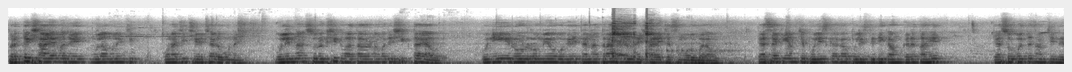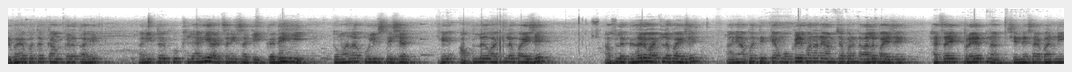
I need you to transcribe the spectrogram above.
प्रत्येक शाळेमध्ये मुला मुलींची कोणाची छेडछाड होऊ नये. मुलींना सुरक्षित वातावरणामध्ये शिकता यावं. कुणीही रोड रोमिओ वगैरे त्यांना त्रास देऊ नये शाळेच्या समोर उभं राहून. त्यासाठी आमचे पोलीस काका पोलीस दिदी काम करत आहेत. त्यासोबतच आमचे निर्भया पथक काम करत आहेत. आणि इतर कुठल्याही अडचणीसाठी कधीही तुम्हाला पोलीस स्टेशन हे आपलं वाटलं पाहिजे आपलं घर वाटलं पाहिजे आणि आपण तितक्या मोकळेपणाने आमच्यापर्यंत आलं पाहिजे ह्याचा एक प्रयत्न शिंदेसाहेबांनी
